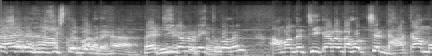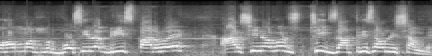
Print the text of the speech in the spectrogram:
চায়, হ্যাঁ, আসতে পারে, হ্যাঁ, ভাই visit ঠিকানাটা একটু বলেন। আমাদের ঠিকানাটা হচ্ছে ঢাকা মোহাম্মদপুর বসিলা ব্রিজ পার হয়ে আরশিনগর ঠিক যাত্রী সাউন্ডের সামনে।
